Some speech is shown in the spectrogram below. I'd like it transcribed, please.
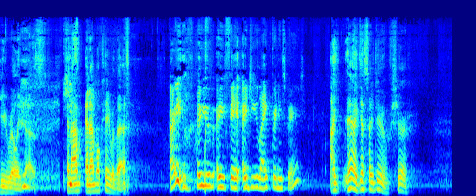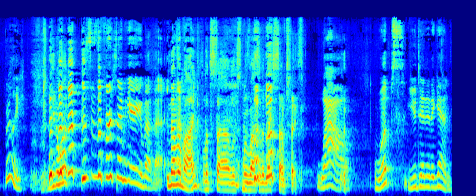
He really does, and I'm and I'm okay with that. Are you? Are you? Are you? Fa- are, do you like Britney Spears? I yeah, I guess I do. Sure. Really? You know what? this is the first time hearing about that. Never mind. Let's uh, let's move on to the next subject. Wow. Whoops! You did it again.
